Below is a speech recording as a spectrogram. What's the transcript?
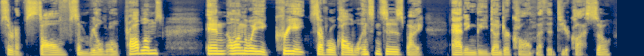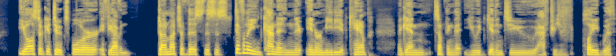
sort of solve some real world problems and along the way, you create several callable instances by adding the dunder call method to your class. So you also get to explore, if you haven't done much of this, this is definitely kind of in the intermediate camp. Again, something that you would get into after you've played with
